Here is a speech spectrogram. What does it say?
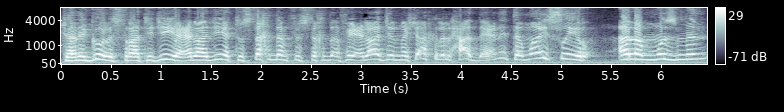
كان يقول استراتيجية علاجية تستخدم في استخدام في علاج المشاكل الحادة. يعني أنت ما يصير ألم مزمن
